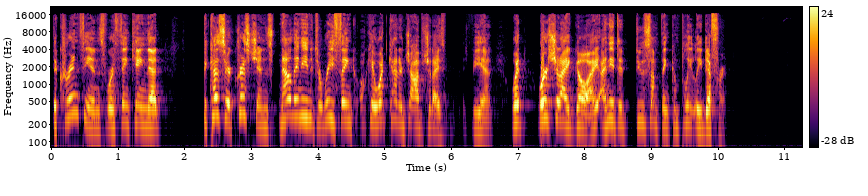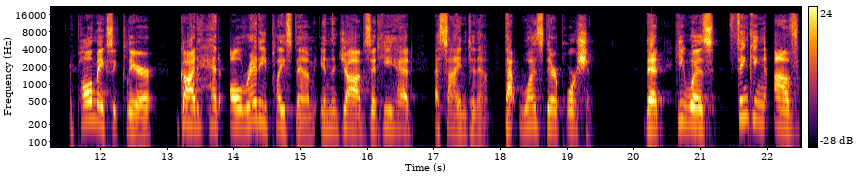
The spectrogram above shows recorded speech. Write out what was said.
The Corinthians were thinking that because they're Christians, now they needed to rethink okay, what kind of job should I be in? What, where should I go? I, I need to do something completely different. And Paul makes it clear God had already placed them in the jobs that he had assigned to them. That was their portion. That he was thinking of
